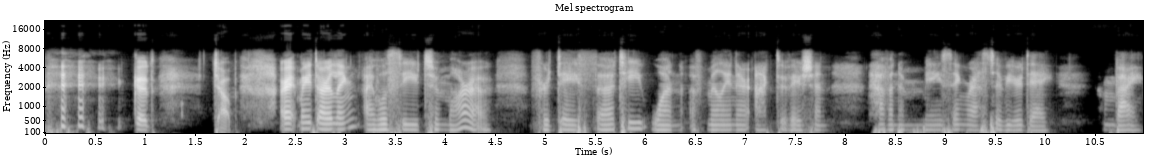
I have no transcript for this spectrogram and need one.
Good job. All right, my darling, I will see you tomorrow for day 31 of Millionaire Activation. Have an amazing rest of your day. Bye.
